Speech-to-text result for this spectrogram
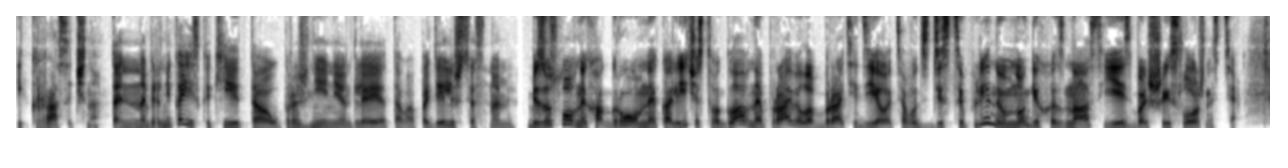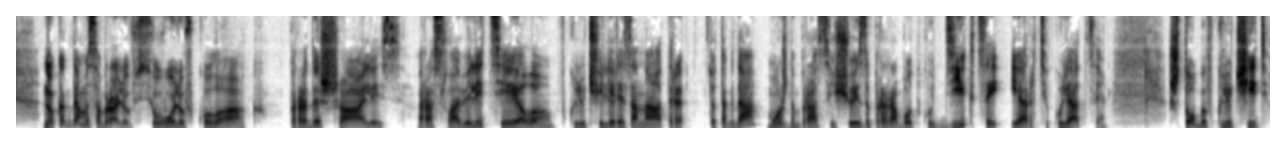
и красочно. Таня, наверняка есть какие-то упражнения для этого. Поделишься с нами? Безусловно, их огромное количество. Главное правило — брать и делать. А вот с дисциплиной у многих из нас есть большие сложности. Но когда мы собрали всю волю в кулак, продышались, расслабили тело, включили резонаторы, то тогда можно браться еще и за проработку дикции и артикуляции. Чтобы включить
